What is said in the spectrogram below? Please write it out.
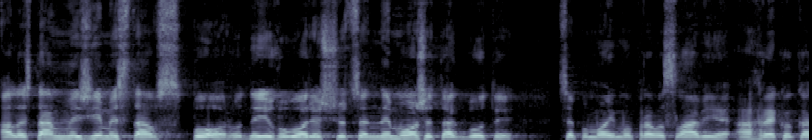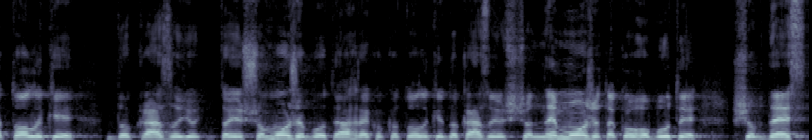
Але там між ними став спор. Одні говорять, що це не може так бути, це, по-моєму, православ'я, а греко-католики доказують, то що може бути, а греко-католики доказують, що не може такого бути, щоб десь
